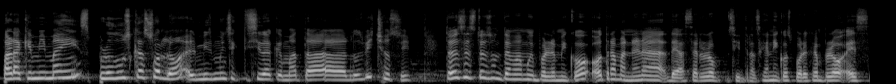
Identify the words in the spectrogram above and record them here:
para que mi maíz produzca solo el mismo insecticida que mata a los bichos? Entonces, esto es un tema muy polémico. Otra manera de hacerlo sin transgénicos, por ejemplo, es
